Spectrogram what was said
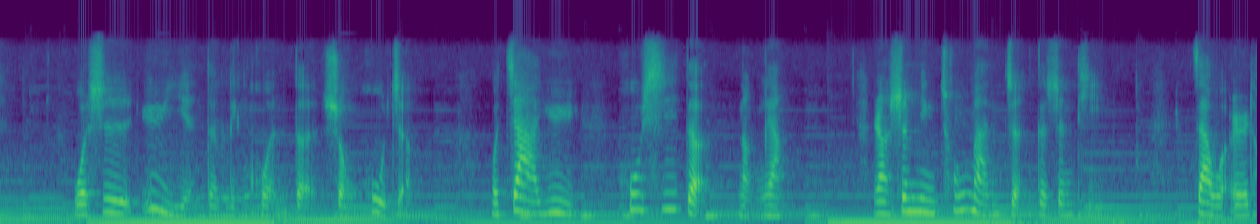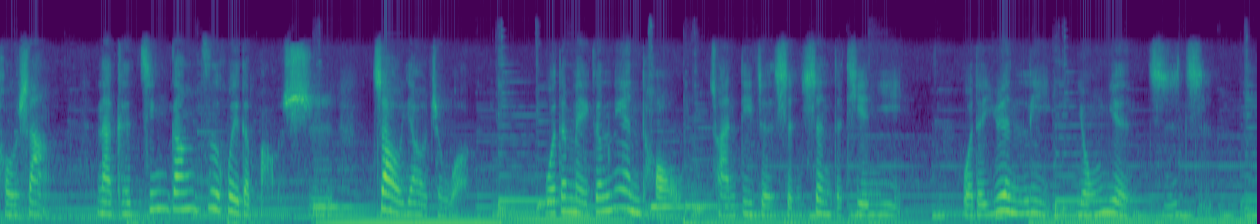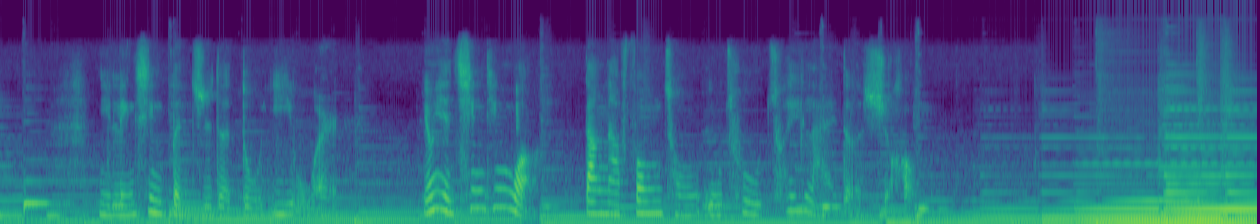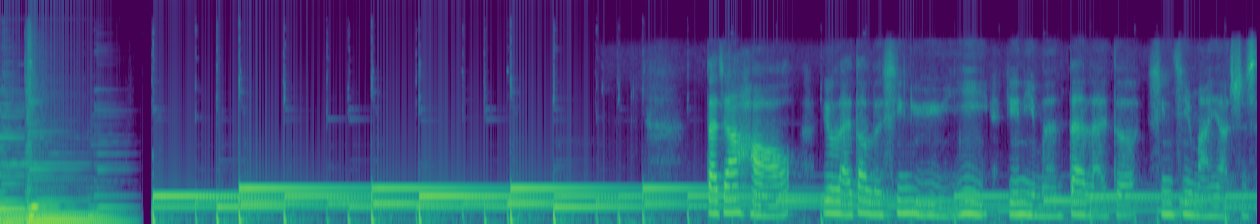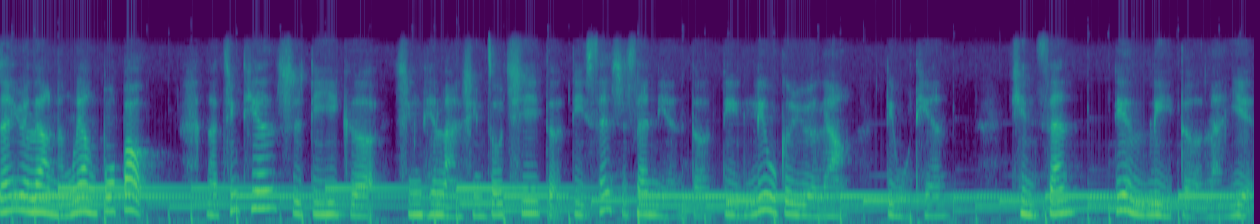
我是预言的灵魂的守护者，我驾驭呼吸的能量，让生命充满整个身体。在我额头上，那颗金刚智慧的宝石照耀着我。我的每个念头传递着神圣的天意，我的愿力永远直指你灵性本质的独一无二。永远倾听我，当那风从无处吹来的时候。大家好，又来到了星语语义给你们带来的星际玛雅十三月亮能量播报。那今天是第一个新天狼星周期的第三十三年的第六个月亮第五天，King 三电力的蓝夜，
